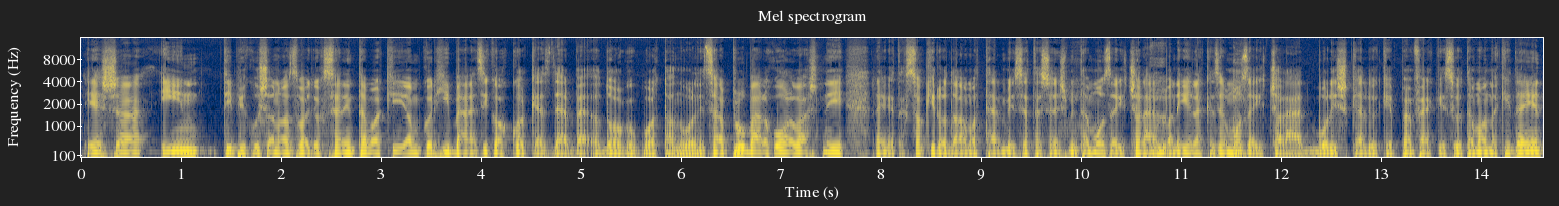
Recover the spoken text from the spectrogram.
És én tipikusan az vagyok szerintem, aki amikor hibázik, akkor kezd el be a dolgokból tanulni. Szóval próbálok olvasni, rengeteg szakirodalmat természetesen, és mint a mozaik családban élek, ezért a mozaik családból is kellőképpen felkészültem annak idején.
